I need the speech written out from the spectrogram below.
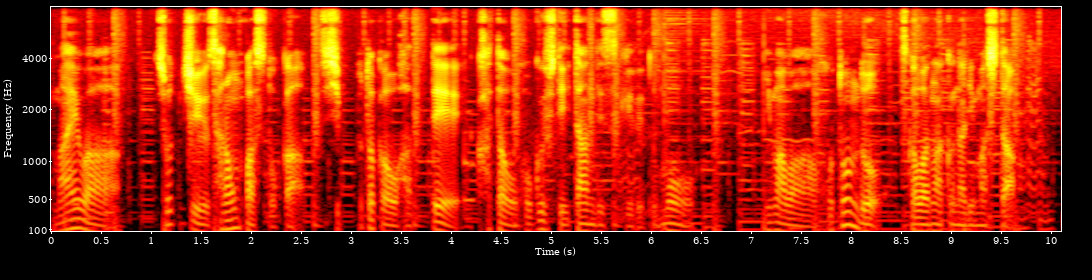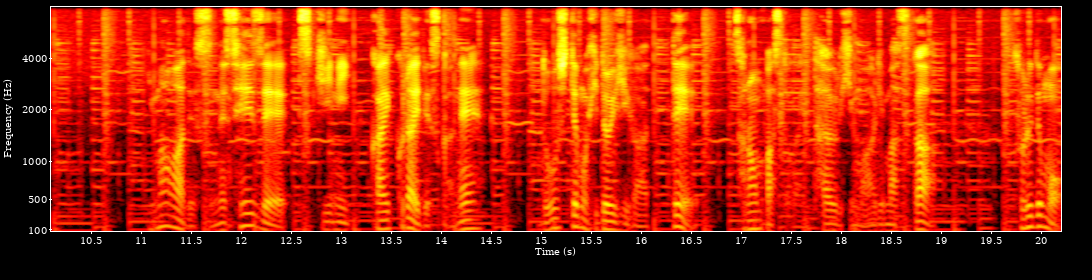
前はしょっちゅうサロンパスとか湿布とかを貼って肩をほぐしていたんですけれども、今はほとんど使わなくなりました。今はですね、せいぜい月に1回くらいですかね。どうしてもひどい日があって、サロンパスとかに頼る日もありますが、それでも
